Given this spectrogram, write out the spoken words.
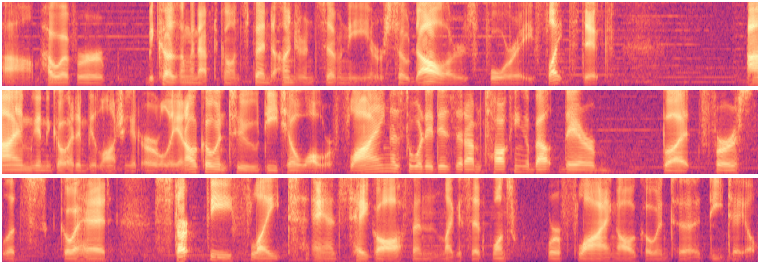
Um, however, because I'm going to have to go and spend 170 or so dollars for a flight stick, I'm going to go ahead and be launching it early. And I'll go into detail while we're flying as to what it is that I'm talking about there. But first, let's go ahead start the flight and take off and like I said once we're flying I'll go into detail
